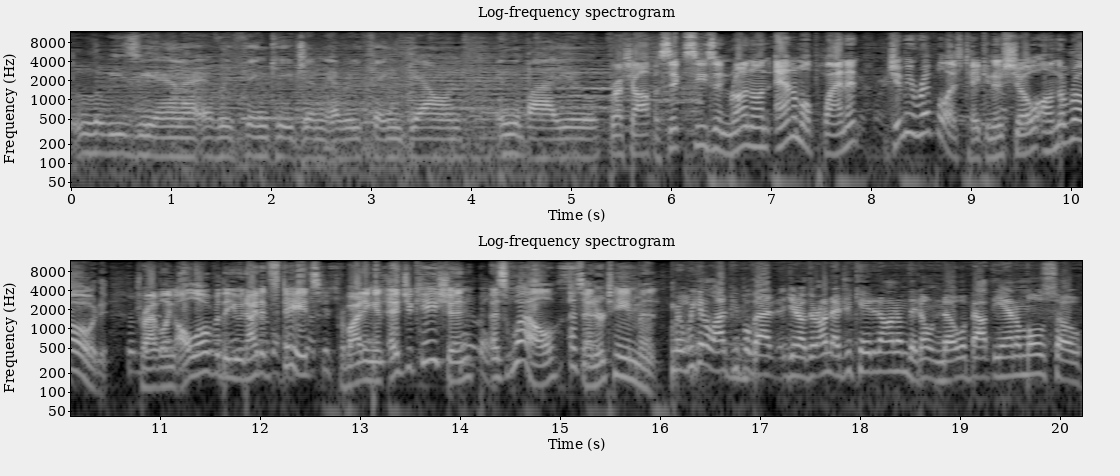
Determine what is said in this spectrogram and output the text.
Louisiana, everything Cajun, everything down in the bayou. Fresh off a six season run on Animal Planet, Jimmy Riffle has taken his show on the road, traveling all over the United States, providing an education as well as entertainment. I mean, we get a lot of people that, you know, they're uneducated on them. They don't know about the animals. So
